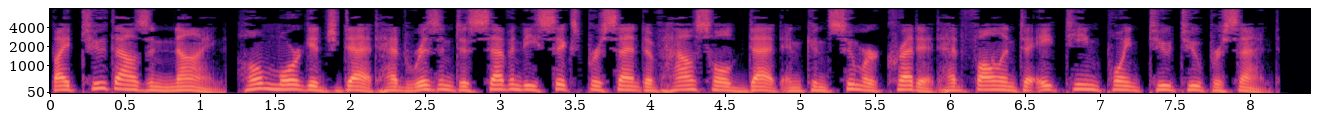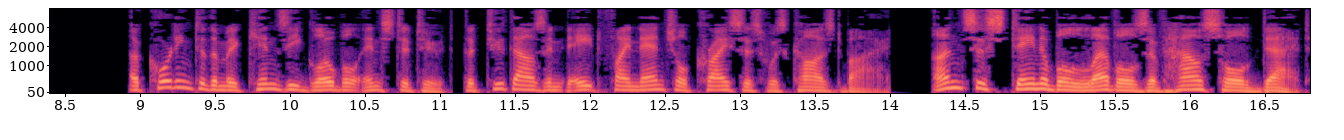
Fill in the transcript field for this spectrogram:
By 2009, home mortgage debt had risen to 76% of household debt and consumer credit had fallen to 18.22%. According to the McKinsey Global Institute, the 2008 financial crisis was caused by unsustainable levels of household debt.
